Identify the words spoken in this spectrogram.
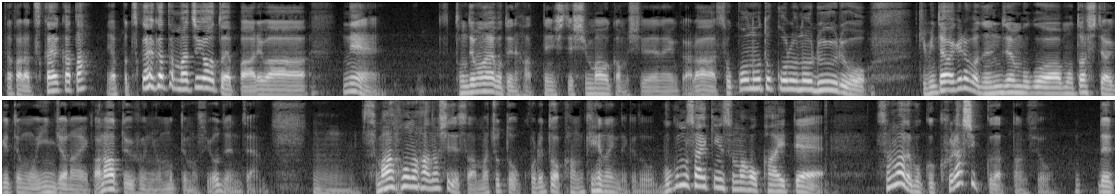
だから使い方？やっぱ使い方間違うとやっぱあれは、ね、とんでもないことに発展してしまうかもしれないから、そこのところのルールを決めてあげれば全然僕は持たせてあげてもいいんじゃないかなというふうに思ってますよ、全然。うん。スマホの話でさ、まあ、ちょっとこれとは関係ないんだけど、僕も最近スマホ変えて、それまで僕クラシックだったんですよ。で、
